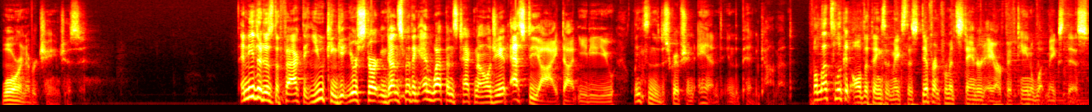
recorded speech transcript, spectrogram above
War never changes. And neither does the fact that you can get your start in gunsmithing and weapons technology at sdi.edu. Links in the description and in the pinned comment. But let's look at all the things that makes this different from its standard AR-15 and what makes this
